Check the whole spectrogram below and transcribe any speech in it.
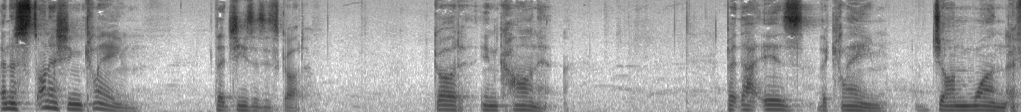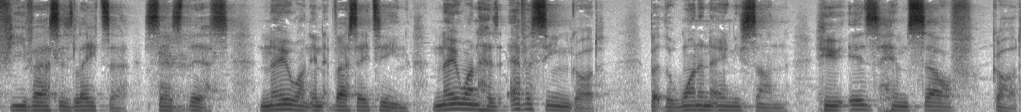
an astonishing claim that Jesus is God. God incarnate. But that is the claim. John 1, a few verses later, says this No one, in verse 18, no one has ever seen God but the one and only Son, who is himself God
